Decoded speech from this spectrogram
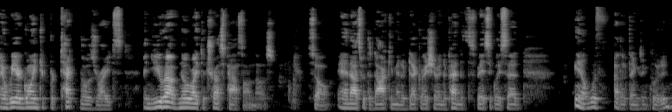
and we are going to protect those rights, and you have no right to trespass on those. So, and that's what the document of Declaration of Independence basically said, you know, with other things included,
